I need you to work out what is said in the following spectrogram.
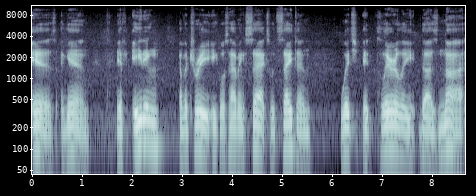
is. Again, if eating of a tree equals having sex with Satan, which it clearly does not,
